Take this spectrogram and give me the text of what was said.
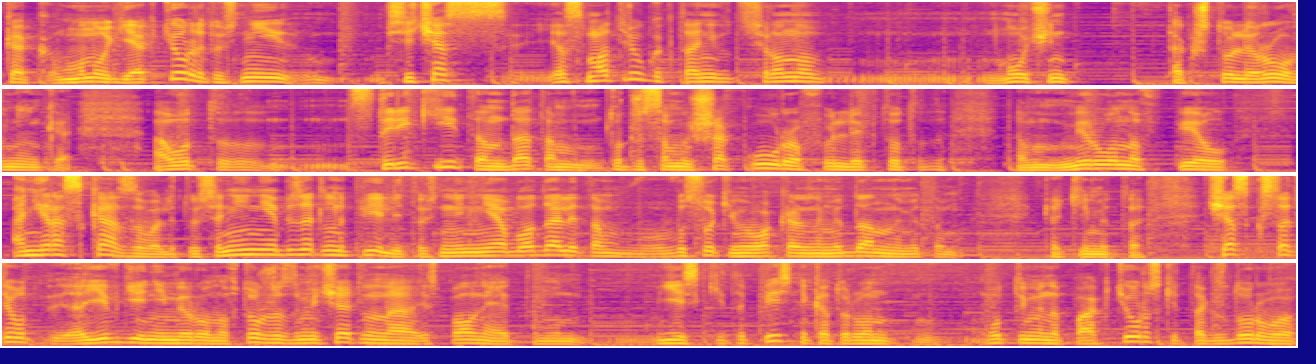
как многие актеры, то есть не... Сейчас я смотрю, как-то они все равно очень так что ли ровненько. А вот э, старики, там, да, там тот же самый Шакуров или кто-то там Миронов пел, они рассказывали, то есть они не обязательно пели, то есть не, не обладали там высокими вокальными данными там какими-то. Сейчас, кстати, вот Евгений Миронов тоже замечательно исполняет, там он, есть какие-то песни, которые он вот именно по-актерски так здорово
